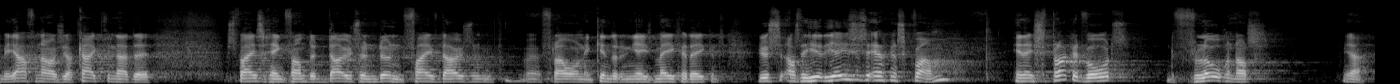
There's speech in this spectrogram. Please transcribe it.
mee af. Nou, als je kijkt naar de spijziging van de duizenden, vijfduizend eh, vrouwen en kinderen niet eens meegerekend. Dus als de Heer Jezus ergens kwam en hij sprak het woord, vlogen als, ja,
